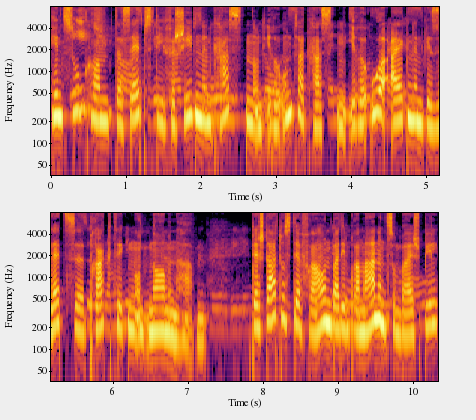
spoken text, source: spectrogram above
Hinzu kommt, dass selbst die verschiedenen Kasten und ihre Unterkasten ihre ureigenen Gesetze, Praktiken und Normen haben. Der Status der Frauen bei den Brahmanen zum Beispiel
